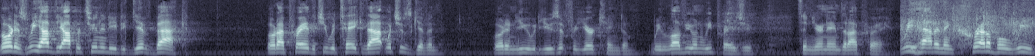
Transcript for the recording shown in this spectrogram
Lord, as we have the opportunity to give back, Lord, I pray that you would take that which is given, Lord, and you would use it for your kingdom. We love you and we praise you. It's in your name that I pray. We had an incredible week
